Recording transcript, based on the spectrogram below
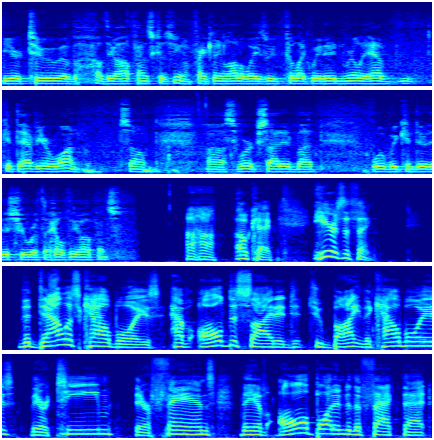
year two of, of the offense because you know frankly in a lot of ways we feel like we didn't really have get to have year one, so uh, so we're excited about what we can do this year with a healthy offense. Uh huh. Okay. Here's the thing the Dallas Cowboys have all decided to buy the Cowboys, their team, their fans, they have all bought into the fact that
